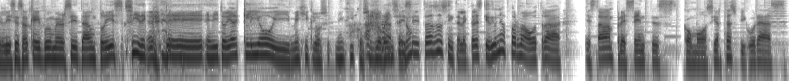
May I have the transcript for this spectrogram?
que le dices, ok, boomer, sit down, please. Sí, de, Editorial Clio y México, México siglo XX, sí, Sí, todos esos intelectuales que de una forma u otra estaban presentes como ciertas figuras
